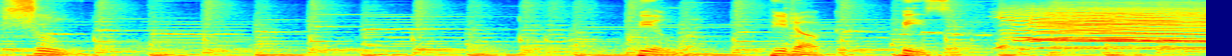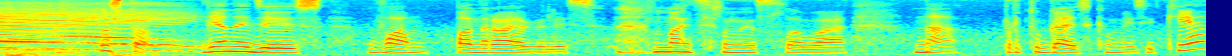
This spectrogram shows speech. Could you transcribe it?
Chulo. Пила. Пирог. Пицца. Ну что, я надеюсь, вам понравились матерные слова на португальском языке,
